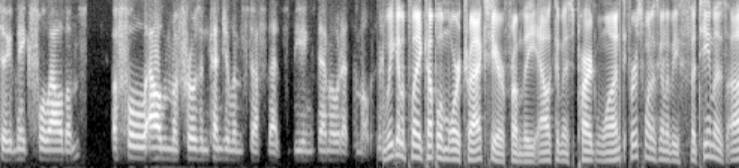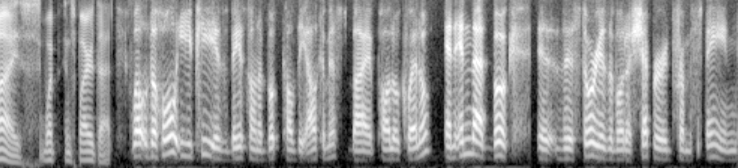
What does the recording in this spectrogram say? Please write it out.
to make full albums. A full album of Frozen Pendulum stuff that's being demoed at the moment. We got to play a couple of more tracks here from The Alchemist Part 1. The first one is going to be Fatima's Eyes. What inspired that? Well, the whole EP is based on a book called The Alchemist by Paulo Coelho. And in that book, the story is about a shepherd from Spain.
